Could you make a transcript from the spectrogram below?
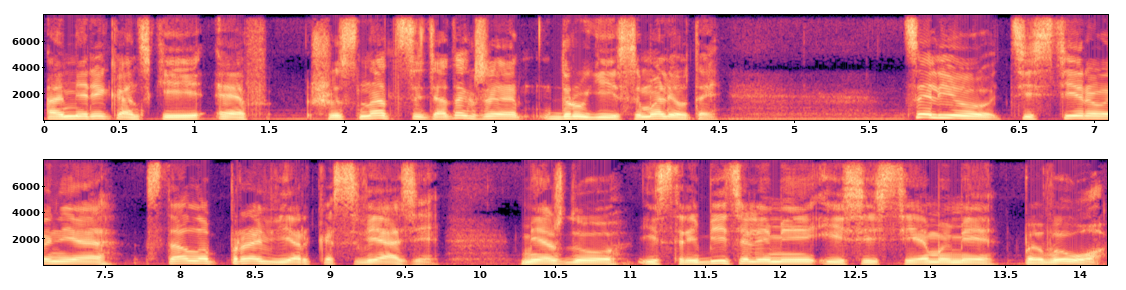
американские F-16, а также другие самолеты. Целью тестирования стала проверка связи между истребителями и системами ПВО.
